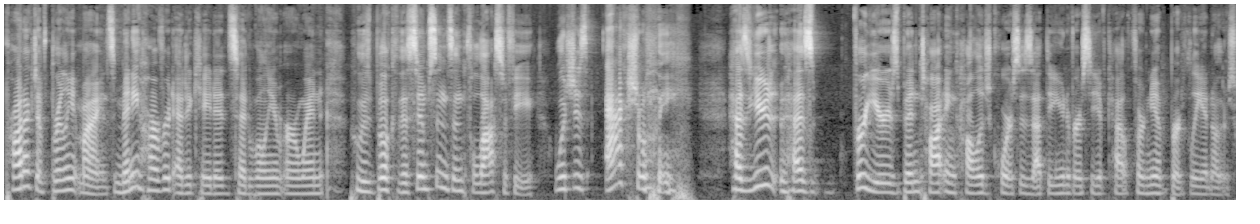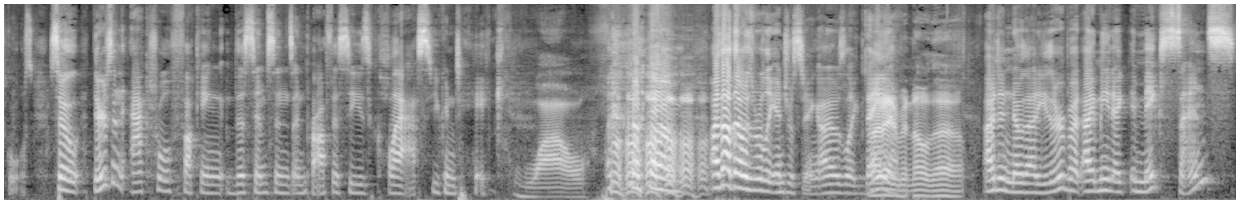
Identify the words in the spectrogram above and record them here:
product of brilliant minds, many Harvard educated, said William Irwin, whose book The Simpsons and Philosophy, which is actually has years has for years been taught in college courses at the University of California, Berkeley, and other schools. So there's an actual fucking The Simpsons and Prophecies class you can take. Wow. I thought that was really interesting. I was like, damn. I didn't even know that. I didn't know that either, but I mean, it, it makes sense.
